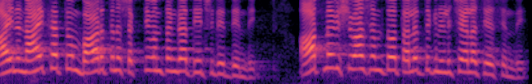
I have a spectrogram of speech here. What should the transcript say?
ఆయన నాయకత్వం భారత్ను శక్తివంతంగా తీర్చిదిద్దింది. ఆత్మవిశ్వాసంతో తలెత్తుకు నిలిచేలా చేసింది.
